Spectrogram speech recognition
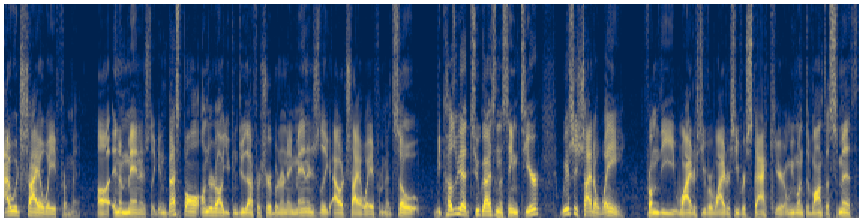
I would shy away from it. Uh, in a managed league. In best ball underdog, you can do that for sure, but in a managed league, I would shy away from it. So because we had two guys in the same tier, we actually shied away from the wide receiver, wide receiver stack here, and we went Devonta Smith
